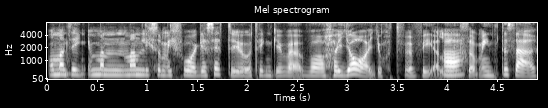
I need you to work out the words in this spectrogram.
och man, tänk, man, man liksom ifrågasätter ju och tänker vad, vad har jag gjort för fel? Ja. Liksom. Inte så här,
